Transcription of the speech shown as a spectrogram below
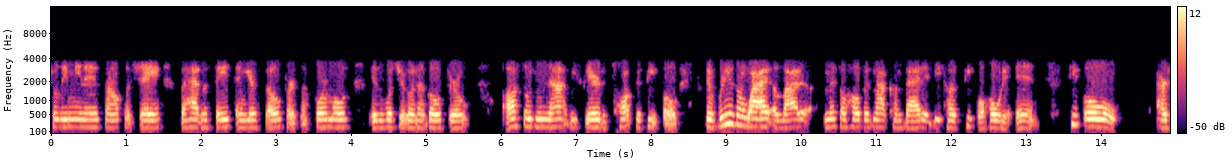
truly mean it. It sounds cliche, but having faith in yourself first and foremost is what you're going to go through. Also, do not be scared to talk to people. The reason why a lot of mental health is not combated because people hold it in. People are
